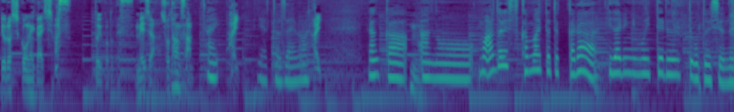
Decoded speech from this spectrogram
よろしくお願いします。ということです。メジャー初段さん。はい、はい、ありがとうございます。はい。なんか、うん、あのー、まあ、アドレス構えた時から左に向いてるってことですよね。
